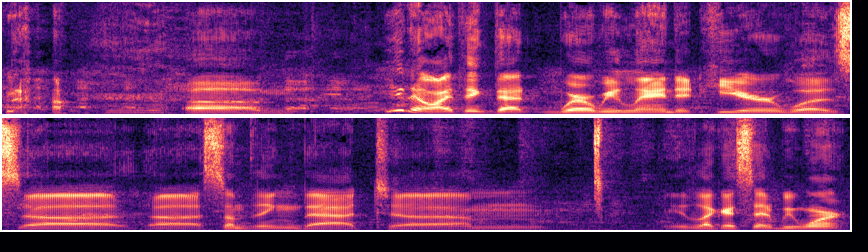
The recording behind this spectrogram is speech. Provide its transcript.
No. um, you know, I think that where we landed here was uh, uh, something that, um, like I said, we weren't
